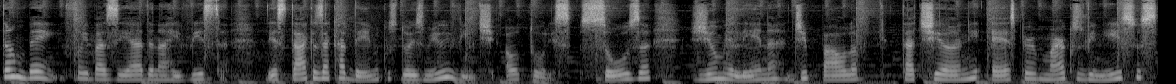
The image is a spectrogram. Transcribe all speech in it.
Também foi baseada na revista Destaques Acadêmicos 2020, autores Souza, Gilma Helena, de Paula, Tatiane Esper, Marcos Vinícius,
